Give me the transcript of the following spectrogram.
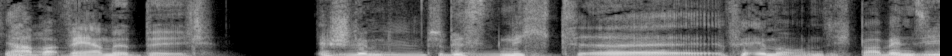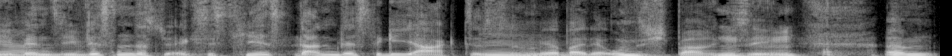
Ja, aber, aber Wärmebild. Ja, stimmt. Mhm, du bist nicht äh, für immer unsichtbar. Wenn sie, ja. wenn sie wissen, dass du existierst, dann wirst du gejagt. Das mhm. haben wir bei der Unsichtbare gesehen. Mhm. Ähm,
